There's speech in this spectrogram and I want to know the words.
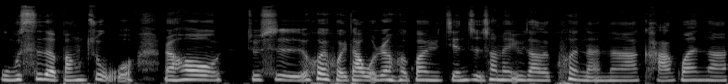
无私的帮助我，然后就是会回答我任何关于减脂上面遇到的困难啊、卡关啊，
